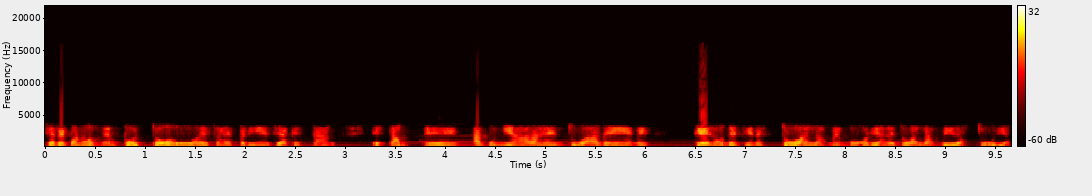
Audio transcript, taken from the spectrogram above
se reconocen por todas esas experiencias que están están eh, acuñadas en tu ADN, que es donde tienes todas las memorias de todas las vidas tuyas.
